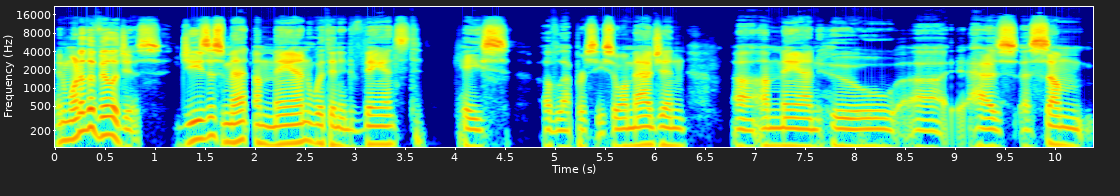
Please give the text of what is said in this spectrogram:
In one of the villages, Jesus met a man with an advanced case of leprosy. So imagine uh, a man who uh, has uh, some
